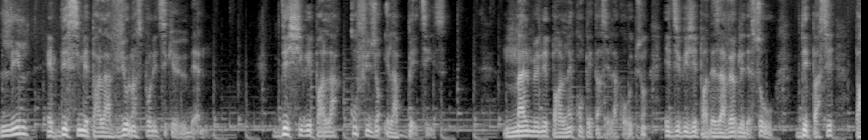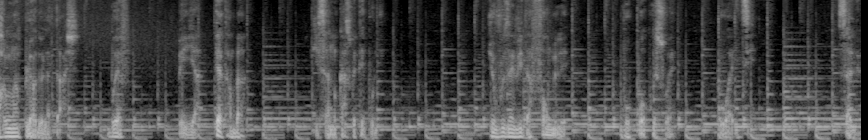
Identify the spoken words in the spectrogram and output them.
L'île est décimée par la violence politique et urbaine déchiré par la confusion et la bêtise, malmené par l'incompétence et la corruption, et dirigé par des aveugles et des sourds, dépassé par l'ampleur de la tâche. Bref, pays à tête en bas, qui ça nous casse pour nous. Je vous invite à formuler vos propres souhaits pour Haïti. Salut.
